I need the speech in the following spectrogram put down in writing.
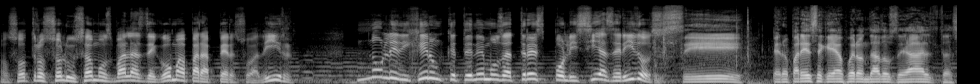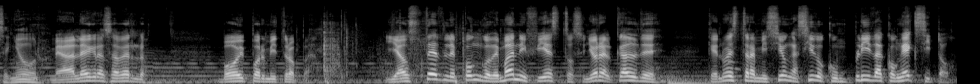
Nosotros solo usamos balas de goma para persuadir. ¿No le dijeron que tenemos a tres policías heridos? Sí, pero parece que ya fueron dados de alta, señor. Me alegra saberlo. Voy por mi tropa. Y a usted le pongo de manifiesto, señor alcalde, que nuestra misión ha sido cumplida con éxito.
